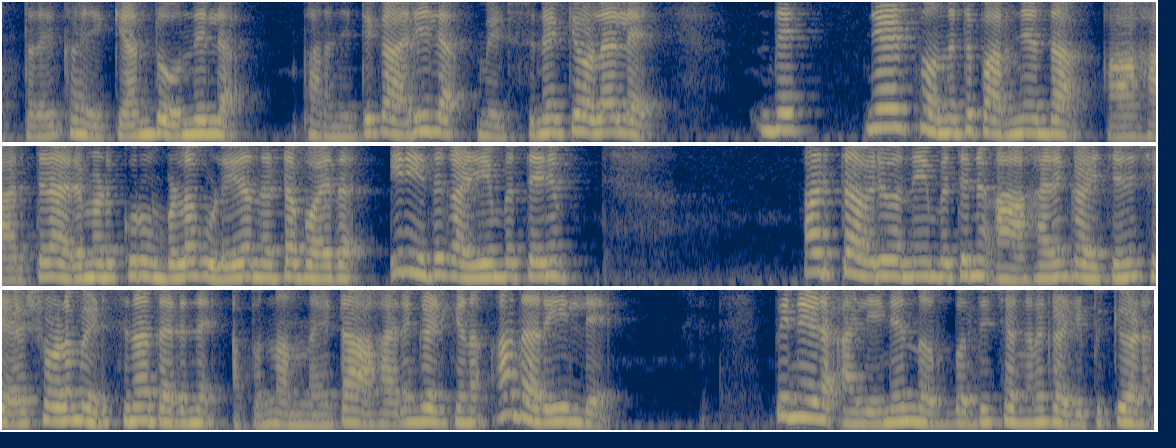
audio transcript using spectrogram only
അത്രയും കഴിക്കാൻ തോന്നില്ല പറഞ്ഞിട്ട് കാര്യമില്ല. മെഡിസിനൊക്കെ ഉള്ളല്ലേ ദേ നേഴ്സ് വന്നിട്ട് പറഞ്ഞെന്താ ആഹാരത്തിന് അരമണിക്കൂർ മുമ്പുള്ള ഗുളിക തന്നിട്ടാ പോയത്. ഇനി ഇത് കഴിയുമ്പോഴത്തേനും അടുത്ത അവർ വന്നു കഴിയുമ്പോഴത്തേനും ആഹാരം കഴിച്ചതിന് ശേഷമുള്ള മെഡിസിനാണ് തരുന്നത് അപ്പം നന്നായിട്ട് ആഹാരം കഴിക്കണം. അതറിയില്ലേ? പിന്നീട് അലീനെ നിർബന്ധിച്ച് അങ്ങനെ കഴിപ്പിക്കുകയാണ്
